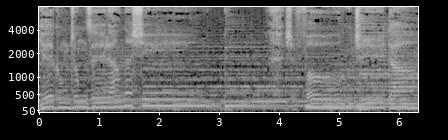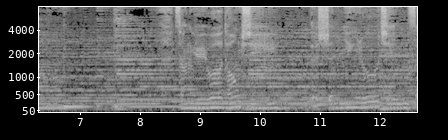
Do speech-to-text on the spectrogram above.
夜空中最亮的星，身影，如今在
